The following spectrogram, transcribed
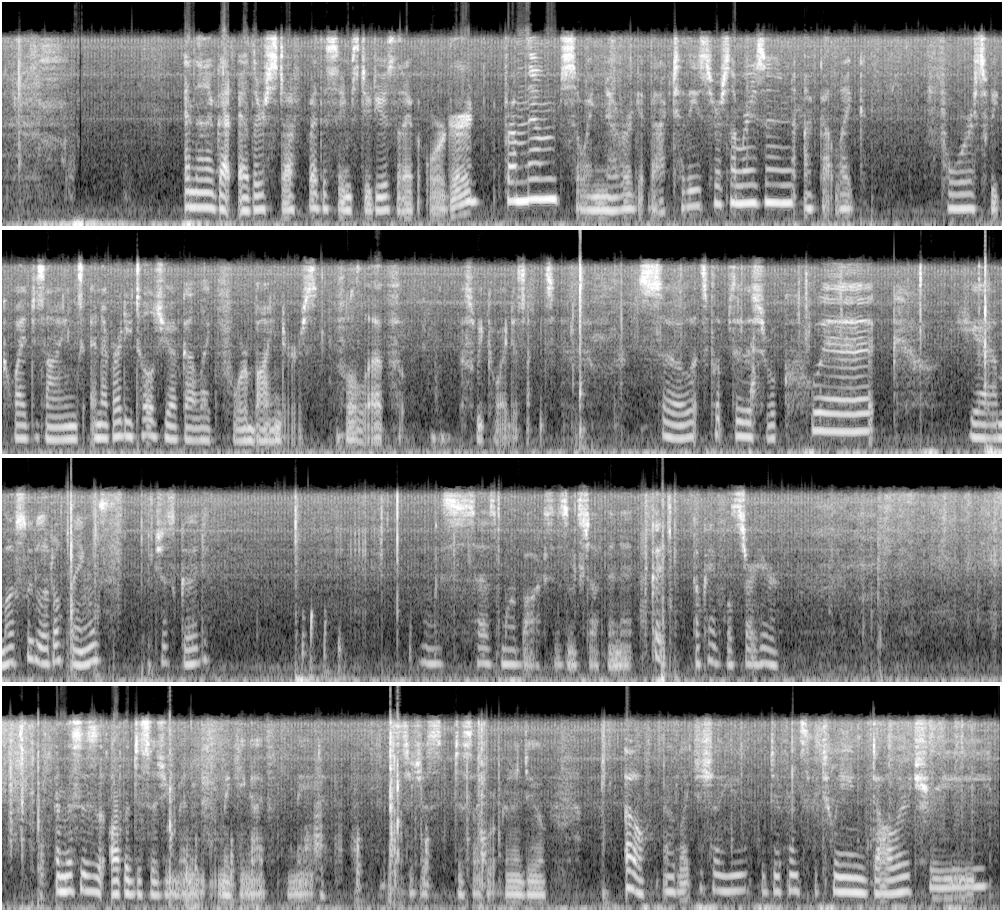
and then I've got other stuff by the same studios that I've ordered from them, so I never get back to these for some reason. I've got like four Sweet Kawaii designs, and I've already told you I've got like four binders full of Sweet Kawaii designs. So let's flip through this real quick. Yeah, mostly little things, which is good. And this has more boxes and stuff in it. Good. Okay, we'll start here. And this is all the decision making I've made to just decide what we're going to do. Oh, I would like to show you the difference between Dollar Tree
